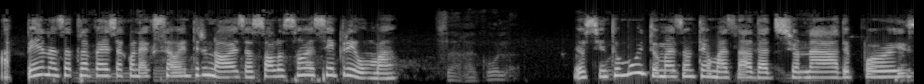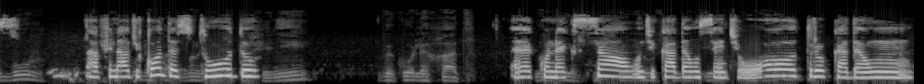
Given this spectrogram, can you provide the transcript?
Apenas através da conexão entre nós, a solução é sempre uma. Eu sinto muito, mas não tenho mais nada a adicionar. Depois, afinal de contas, tudo é conexão, onde cada um sente o outro, cada um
